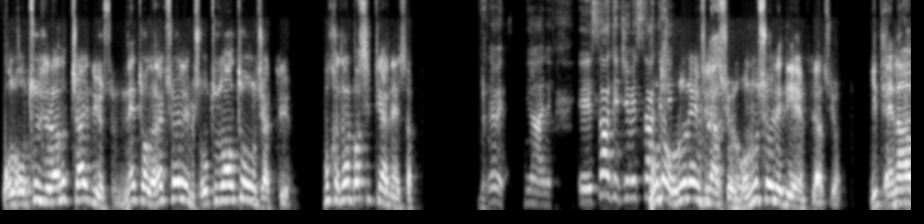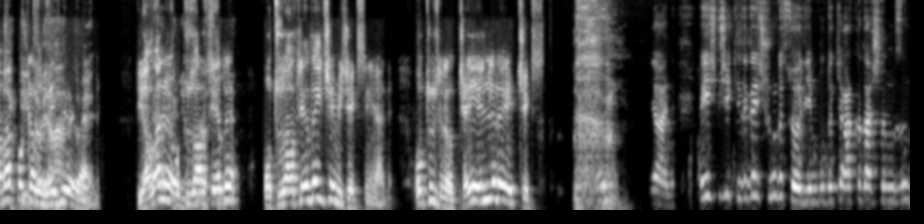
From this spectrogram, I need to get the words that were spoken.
O 30 liralık çay diyorsun. Net olarak söylemiş. 36 olacak diyor. Bu kadar basit yani hesap. Evet yani e, sadece ve sadece Bu da onun enflasyonu. Onun söylediği enflasyon. Git ENA'ya bak bakalım ne ha, diyor tabii. yani. Yalan öyle. Gerçek 36'ya enflasyon. da 36'ya da içemeyeceksin yani. 30 liralık çayı 50 liraya içeceksin. Yani ve hiçbir şekilde de şunu da söyleyeyim buradaki arkadaşlarımızın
